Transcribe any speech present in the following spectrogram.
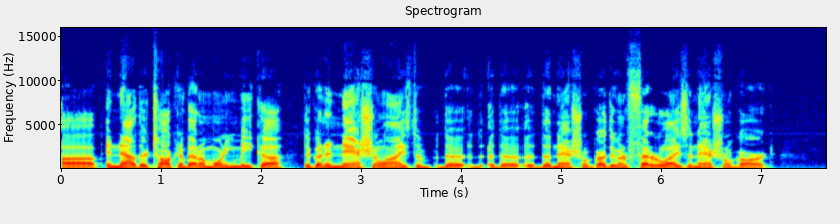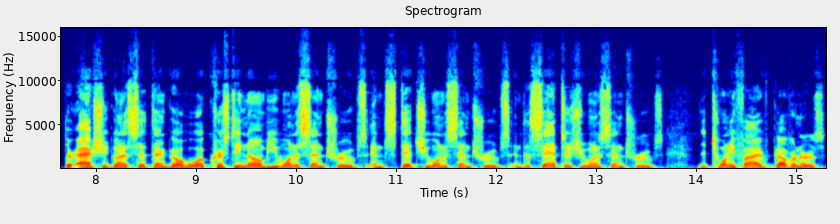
uh, and now they're talking about on Morning Mika, they're going to nationalize the, the, the, the National Guard. They're going to federalize the National Guard. They're actually going to sit there and go, well, Kristi Noem, you want to send troops, and Stitch, you want to send troops, and DeSantis, you want to send troops. The 25 governors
